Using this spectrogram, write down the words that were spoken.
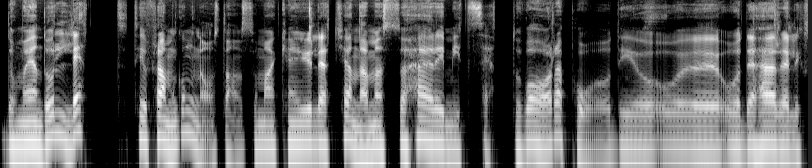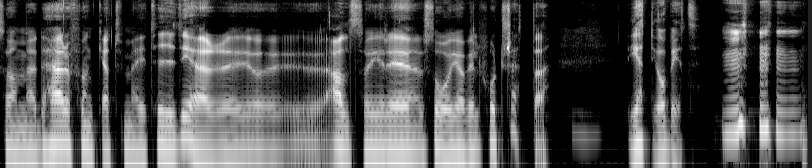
de är ändå lätt till framgång någonstans. Så man kan ju lätt känna, men så här är mitt sätt att vara på. Och det, och, och det, här, är liksom, det här har funkat för mig tidigare. Alltså är det så jag vill fortsätta. Mm. Det är jättejobbigt. Mm.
